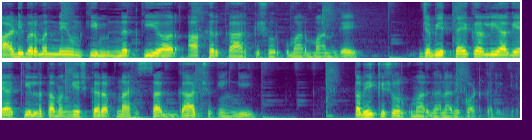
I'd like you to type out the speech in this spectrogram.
आर डी बर्मन ने उनकी मिन्नत की और आखिरकार किशोर कुमार मान गए। जब ये तय कर लिया गया कि लता मंगेशकर अपना हिस्सा गा चुकेंगी, तभी किशोर कुमार गाना रिकॉर्ड करेंगे।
